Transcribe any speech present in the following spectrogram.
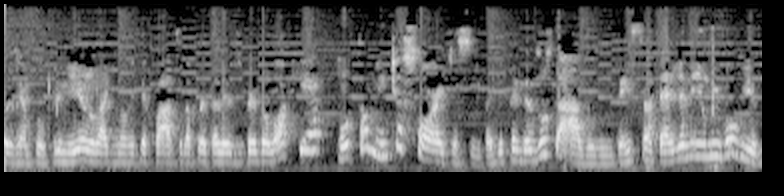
Por exemplo, o primeiro lá de 94 da Fortaleza de Berdolock é totalmente a sorte, assim, vai depender dos dados, não tem estratégia nenhuma envolvida.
